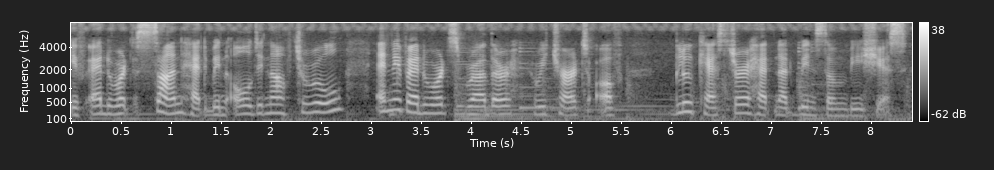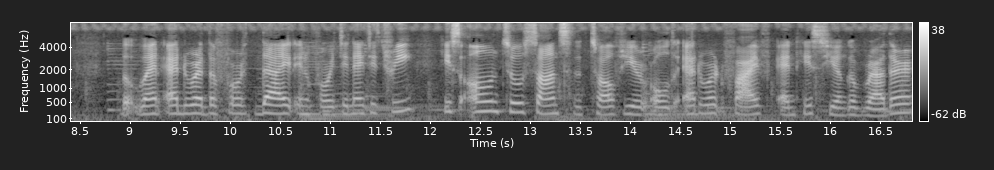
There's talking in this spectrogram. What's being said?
if Edward's son had been old enough to rule, and if Edward's brother Richard of Gloucester had not been so ambitious. But when Edward IV died in 1483, his own two sons, the 12 year old Edward V and his younger brother,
